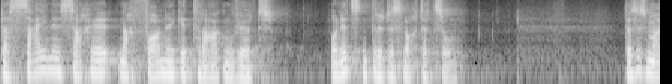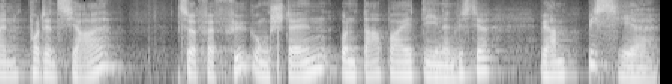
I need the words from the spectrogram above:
dass seine Sache nach vorne getragen wird. Und jetzt ein drittes noch dazu. Das ist mein Potenzial zur Verfügung stellen und dabei dienen. Wisst ihr, wir haben bisher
